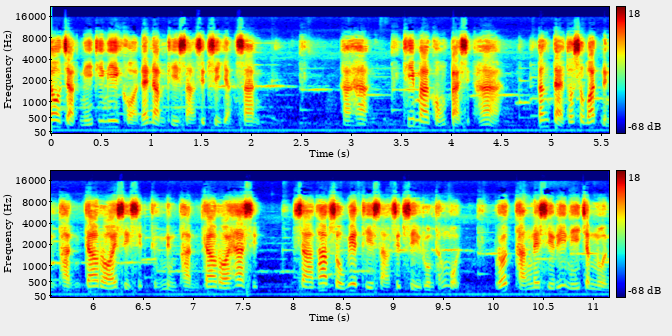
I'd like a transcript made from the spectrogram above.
นอกจากนี้ที่นี่ขอแนะนำ T34 อย่างสั้นฮ่าฮ่าที่มาของ 85 ตั้งแต่ทศวรรษ 1940 ถึง 1950 สหภาพโซเวียต T34 รวมทั้งหมด รถถังในซีรีส์นี้จำนวน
